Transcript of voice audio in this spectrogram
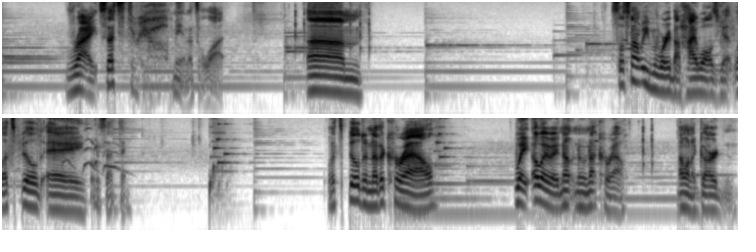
Right, so that's three. Oh, man, that's a lot. Um, so let's not even worry about high walls yet. Let's build a, what is that thing? Let's build another corral. Wait, oh, wait, wait, no, no, not corral. I want a garden.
